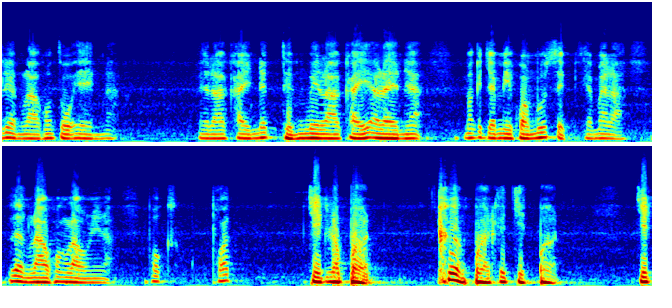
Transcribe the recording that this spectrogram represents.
เรื่องราวของตัวเองนะ เวลาใครนึกถึงเวลาใครอะไรเนี่ย มันก็จะมีความรู้สึกใช่ไหมล่ะ เรื่องราวของเรานี่แหละเพราะเพราะจิตเราเปิด เครื่องเปิดคือจิตเปิด จิต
